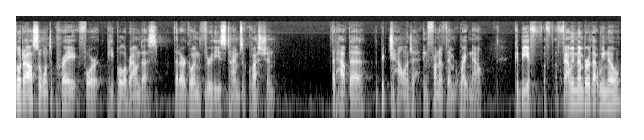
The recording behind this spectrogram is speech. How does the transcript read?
Lord, I also want to pray for people around us that are going through these times of question, that have the, the big challenge in front of them right now. It could be a, a, a family member that we know,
